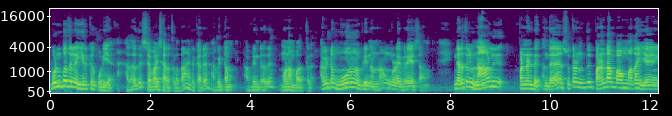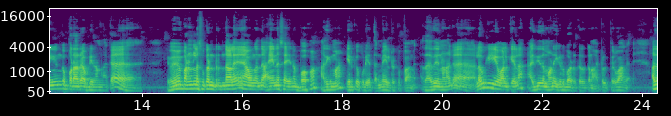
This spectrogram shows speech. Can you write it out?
ஒன்பதில் இருக்கக்கூடிய அதாவது செவ்வாய் சாரத்தில் தான் இருக்கார் அவிட்டம் அப்படின்றது மூணாம் பாதத்தில். அவிட்டம் மூணு அப்படின்னம்னா உங்களுடைய விரயஸ்தானம். இந்த இடத்துல நாலு பன்னெண்டு அந்த சுக்கரன் வந்து பன்னெண்டாம் பாவமாக தான் ஏ இயங்க போகிறாரு அப்படின்னம்னாக்க எப்பவுமே பன்னெண்டில் சுக்கரன் இருந்தாலே அவங்க வந்து அயன சயன போகம் அதிகமாக இருக்கக்கூடிய தன்மையில் இருப்பாங்க. அதாவது என்னென்னாக்கா லௌகிக வாழ்க்கையில் அதீதமான ஈடுபாடு இருக்கிறதுக்கான வாய்ப்புகள் பெறுவாங்க. அது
